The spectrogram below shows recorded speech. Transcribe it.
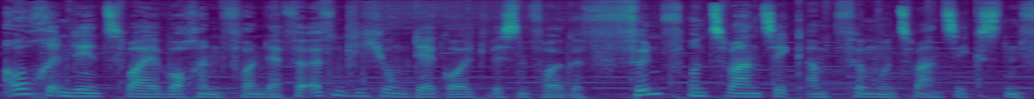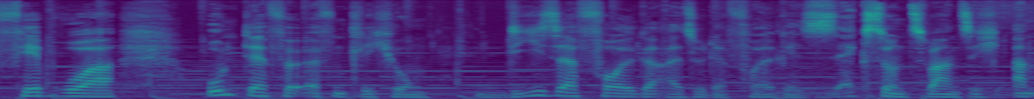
Auch in den zwei Wochen von der Veröffentlichung der Goldwissen Folge 25 am 25. Februar und der Veröffentlichung dieser Folge, also der Folge 26 am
